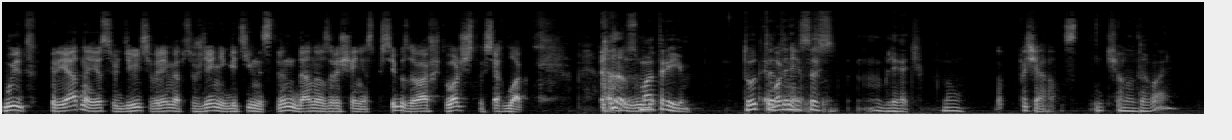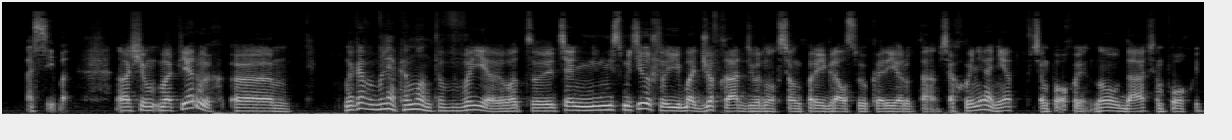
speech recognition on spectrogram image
Будет приятно, если уделите время обсуждения негативной стороны данного возвращения. Спасибо за ваше творчество. Всех благ. Смотри, тут это не совсем... Блять, ну... Пожалуйста. Ну, ну давай. Спасибо. В общем, во-первых, эм, ну, как бы, бля, come on, ты в WWE. Вот э, тебя не, не смутило, что, ебать, Джефф Харди вернулся, он проиграл свою карьеру, там, вся хуйня, нет, всем похуй. Ну, да, всем похуй.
